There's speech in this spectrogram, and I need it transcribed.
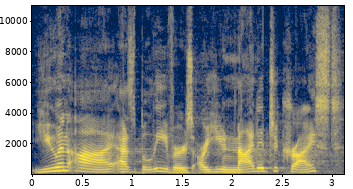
You and I, as believers, are united to Christ,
